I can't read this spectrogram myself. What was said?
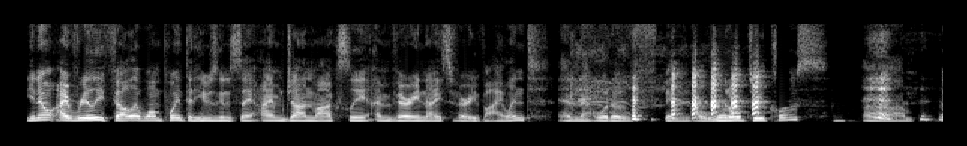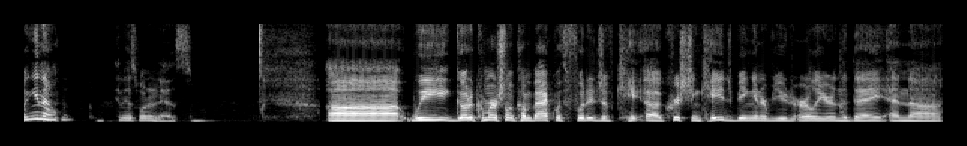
You know, I really felt at one point that he was going to say, I'm Jon Moxley. I'm very nice, very violent. And that would have been a little too close. Um, but, you know, it is what it is. Uh, we go to commercial and come back with footage of uh, Christian Cage being interviewed earlier in the day. And uh,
